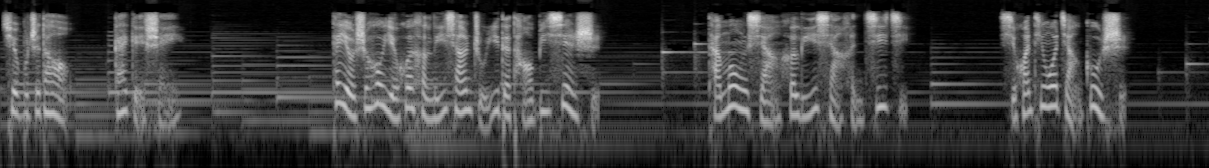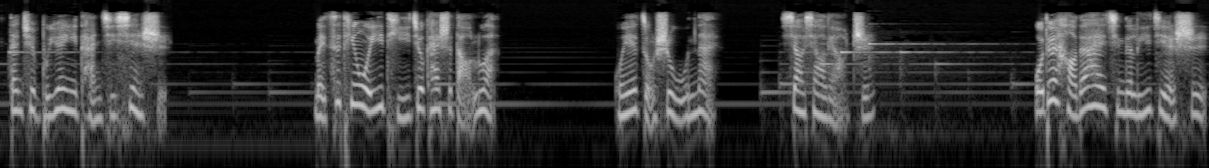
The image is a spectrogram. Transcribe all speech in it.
却不知道该给谁。他有时候也会很理想主义的逃避现实，谈梦想和理想很积极，喜欢听我讲故事。但却不愿意谈及现实。每次听我一提，就开始捣乱。我也总是无奈，笑笑了之。我对好的爱情的理解是：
